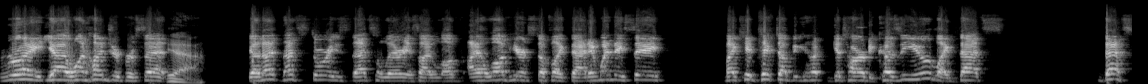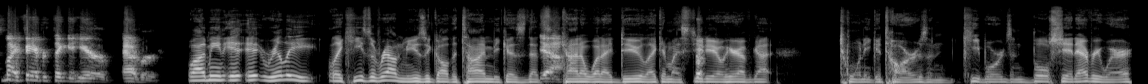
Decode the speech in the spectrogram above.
Right. Yeah. 100. percent Yeah. Yeah, that that story's that's hilarious. I love I love hearing stuff like that. And when they say my kid picked up guitar because of you, like that's that's my favorite thing to hear ever. Well, I mean, it, it really like he's around music all the time because that's Yeah. kind of what I do. Like in my studio here, I've got 20 guitars and keyboards and bullshit everywhere.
